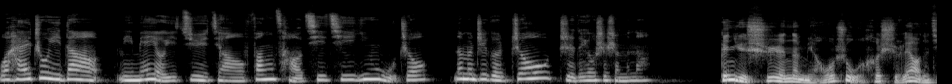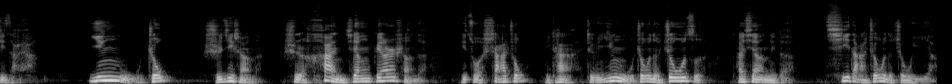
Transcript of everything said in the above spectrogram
我还注意到里面有一句叫“芳草萋萋鹦鹉洲”，那么这个“洲”指的又是什么呢？根据诗人的描述和史料的记载啊，鹦鹉洲实际上呢是汉江边上的一座沙洲。你看这个鹦鹉洲的“洲”字，它像那个。七大洲的洲一样，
